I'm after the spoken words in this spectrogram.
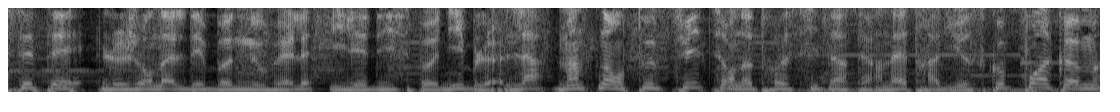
C'était le journal des bonnes nouvelles. Il est disponible là, maintenant, tout de suite sur notre site internet radioscope.com.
